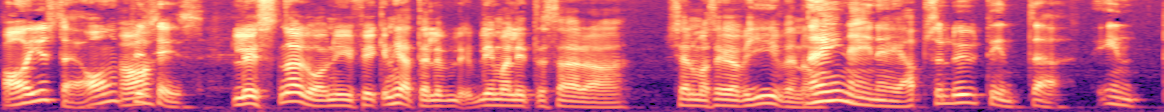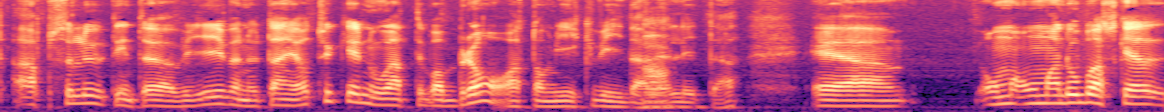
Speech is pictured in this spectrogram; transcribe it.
ja, just det. Ja, Ja. precis. Lyssnar du då av nyfikenhet eller bli- blir man lite så här... Känner man sig övergiven? Då? Nej, nej, nej. Absolut inte. inte. absolut inte övergiven utan jag tycker nog att det var bra att de gick vidare Ja. lite. Eh, om, om man då bara ska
